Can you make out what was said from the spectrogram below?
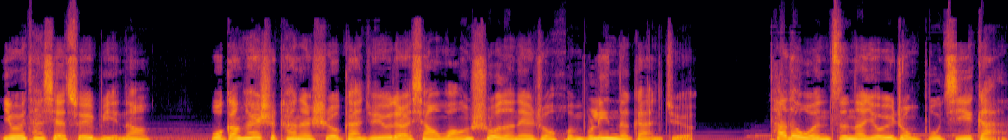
因为他写随笔呢，我刚开始看的时候，感觉有点像王朔的那种魂不吝的感觉。他的文字呢，有一种不羁感。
